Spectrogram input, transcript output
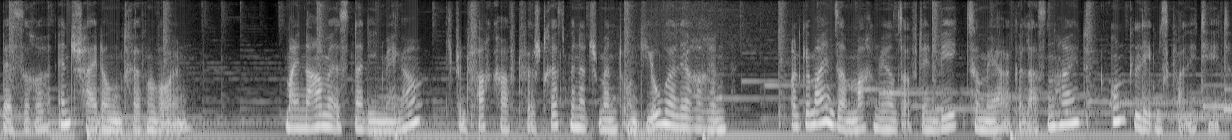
bessere Entscheidungen treffen wollen. Mein Name ist Nadine Menger, ich bin Fachkraft für Stressmanagement und Yogalehrerin und gemeinsam machen wir uns auf den Weg zu mehr Gelassenheit und Lebensqualität.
